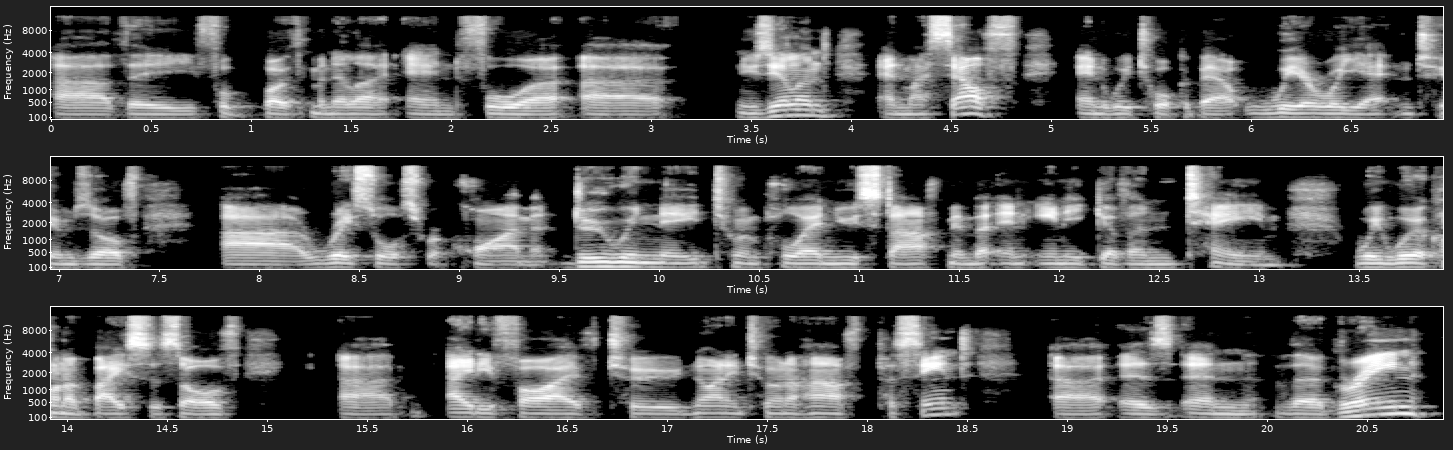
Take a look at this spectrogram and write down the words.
uh, the for both Manila and for uh, New Zealand, and myself. And we talk about where we're at in terms of uh, resource requirement. Do we need to employ a new staff member in any given team? We work on a basis of uh, 85 to 92.5% uh, is in the green.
